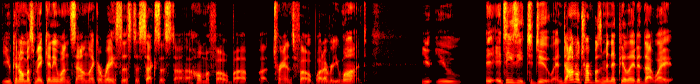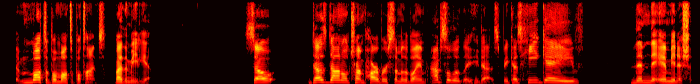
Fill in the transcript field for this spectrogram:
you can almost make anyone sound like a racist, a sexist, a homophobe, a, a transphobe, whatever you want. You you it's easy to do, and Donald Trump was manipulated that way multiple multiple times by the media. So Does Donald Trump harbor some of the blame? Absolutely, he does, because he gave them the ammunition.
